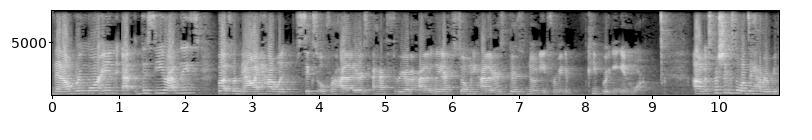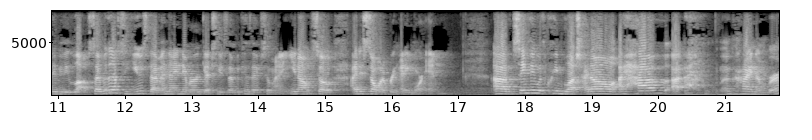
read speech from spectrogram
then I'll bring more in this year at least. But for now, I have like six Ofra highlighters. I have three other highlighters. Like I have so many highlighters. There's no need for me to keep bringing in more. Um, especially because the ones I have I really, really love. So I really love to use them and then I never get to use them because I have so many, you know? So I just don't want to bring any more in. Um, same thing with cream blush. I don't, I have a, a high number.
